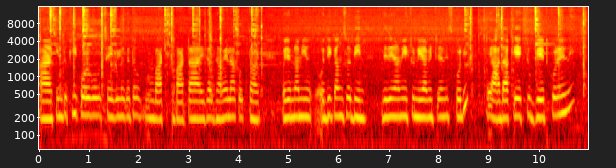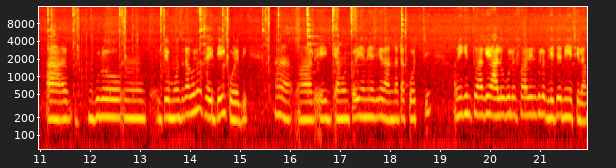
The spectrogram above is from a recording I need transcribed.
আর কিন্তু কি করব, সেগুলোকে তো বাট- এইসব ঝামেলা করতে হয়। ওই জন্য আমি অধিকাংশ দিন, যেদিন আমি একটু নিরামিষ টিরামিষ করি, ওই আদাকে একটু গ্রেট করে নিই আর গুঁড়ো যে মশলাগুলো সেই দিয়েই করে দিই। হ্যাঁ আর এই এমন করেই আমি আজকে রান্নাটা করছি। আমি কিন্তু আগে আলুগুলো, সয়াবিনগুলো ভেজে নিয়েছিলাম।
